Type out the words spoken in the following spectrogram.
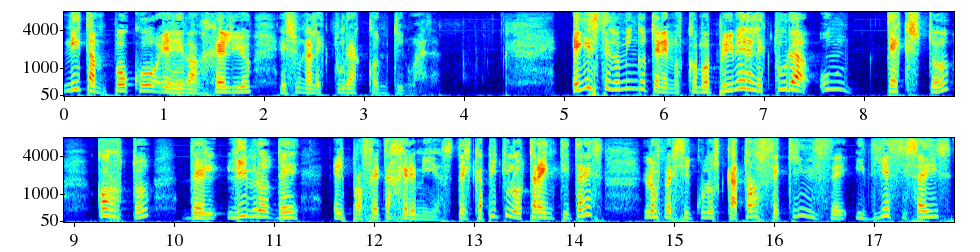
ni tampoco el Evangelio es una lectura continuada. En este domingo tenemos como primera lectura un texto corto del libro de el profeta Jeremías, del capítulo 33, los versículos 14, 15 y 16,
